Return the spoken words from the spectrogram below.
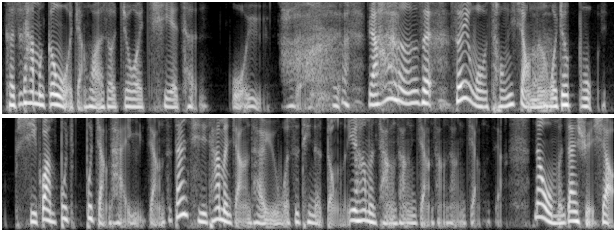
可是他们跟我讲话的时候，就会切成国语。然后呢，所以，所以我从小呢，我就不习惯不不讲台语这样子。但其实他们讲的台语，我是听得懂的，因为他们常常讲，常常讲这样。那我们在学校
